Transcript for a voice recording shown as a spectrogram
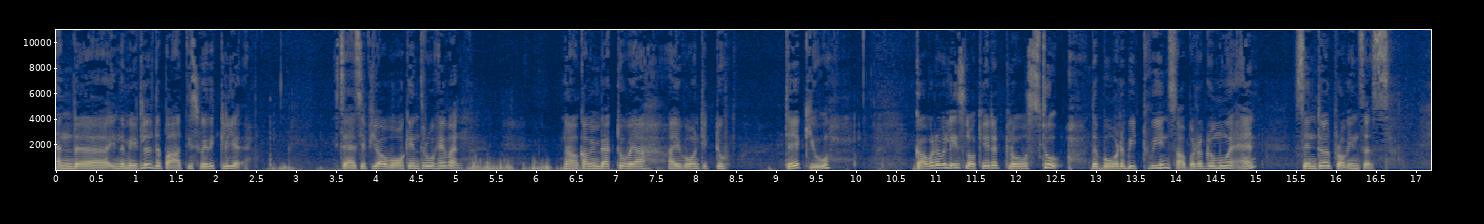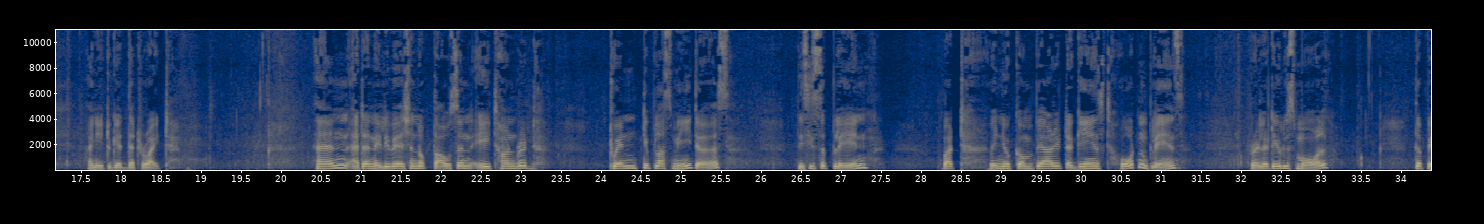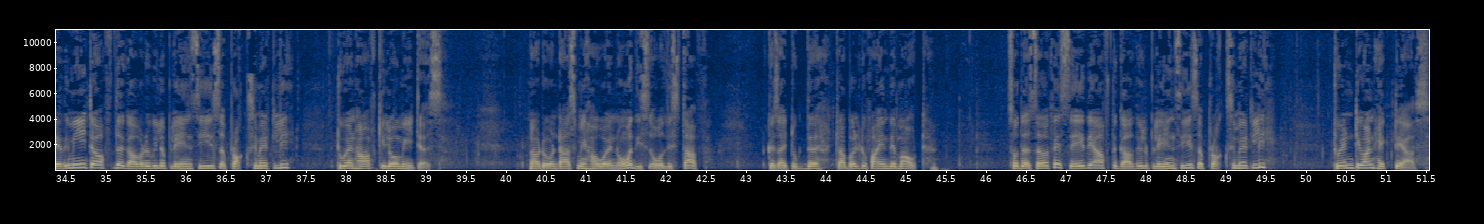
and the, in the middle the path is very clear. It's as if you are walking through heaven. Now, coming back to where I wanted to take you, Gawarawila is located close to the border between Sabaragamuwa and central provinces. I need to get that right. And at an elevation of 1820 plus meters, this is a plain, but when you compare it against Horton Plains, relatively small. The perimeter of the Gawarawila Plains is approximately two and a half kilometers. Now don't ask me how I know this all this stuff because I took the trouble to find them out. So the surface area of the Gawarawila Plains is approximately 21 hectares.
